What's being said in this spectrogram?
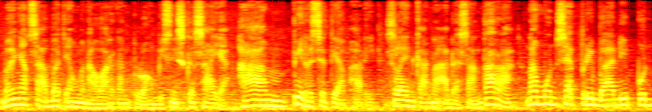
banyak sahabat yang menawarkan peluang bisnis ke saya hampir setiap hari. Selain karena ada Santara, namun saya pribadi pun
